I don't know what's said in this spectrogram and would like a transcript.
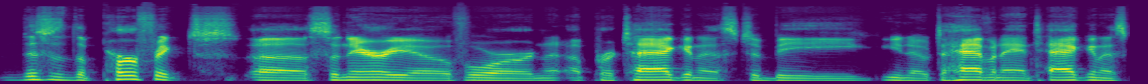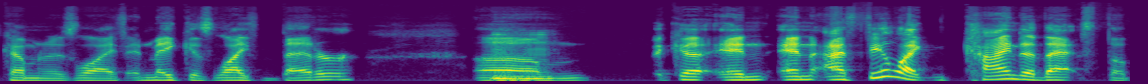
this is the perfect uh, scenario for an, a protagonist to be, you know, to have an antagonist come in his life and make his life better. Um, Mhm. Because and and I feel like kind of that's the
